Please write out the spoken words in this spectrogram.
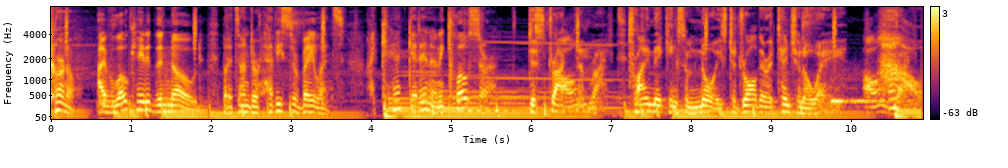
Colonel, I've located the node, but it's under heavy surveillance. I can't get in any closer. Distract All them. right. Try making some noise to draw their attention away. All How?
